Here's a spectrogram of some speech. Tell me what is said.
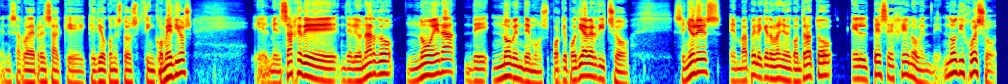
en esa rueda de prensa que, que dio con estos cinco medios, el mensaje de, de Leonardo no era de no vendemos, porque podía haber dicho, señores, Mbappé le queda un año de contrato, el PSG no vende. No dijo eso.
